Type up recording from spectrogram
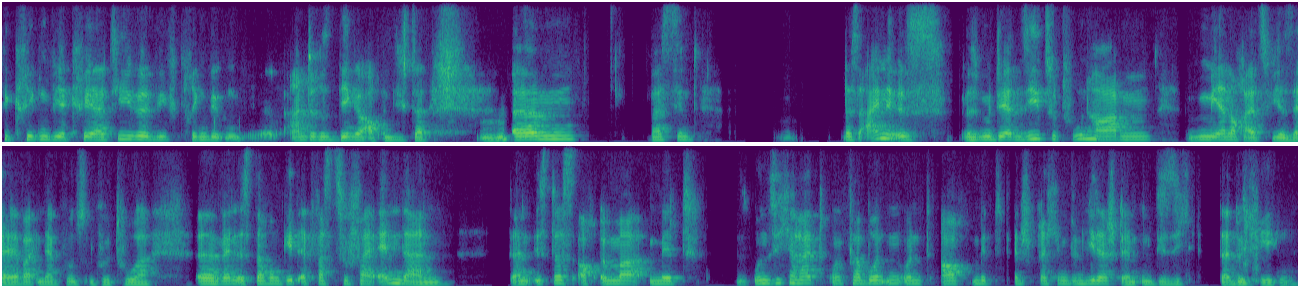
wie kriegen wir Kreative, wie kriegen wir andere Dinge auch in die Stadt. Mhm. Ähm, was sind, das eine ist, mit der Sie zu tun haben, mehr noch als wir selber in der Kunst und Kultur. Äh, wenn es darum geht, etwas zu verändern, dann ist das auch immer mit Unsicherheit verbunden und auch mit entsprechenden Widerständen, die sich dadurch regen.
